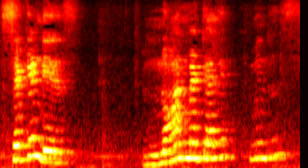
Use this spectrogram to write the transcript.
Second is non-metallic minerals.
